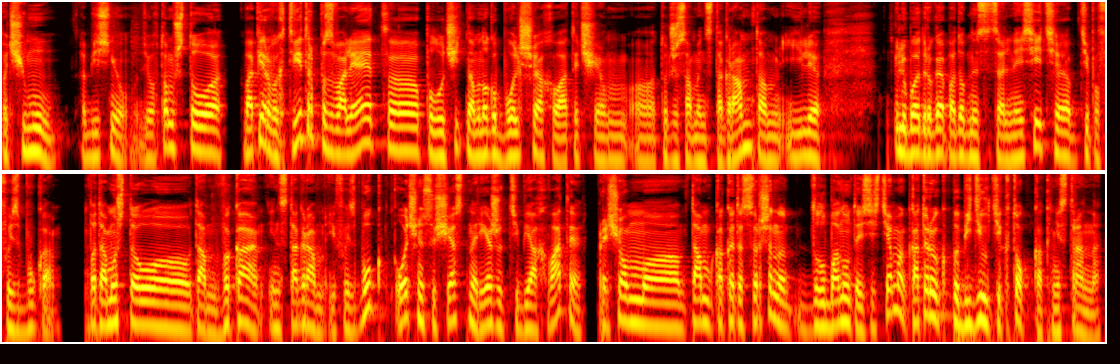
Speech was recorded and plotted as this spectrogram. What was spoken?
Почему? Объясню. Дело в том, что, во-первых, Twitter позволяет э, получить намного больше охвата, чем э, тот же самый Инстаграм там или любая другая подобная социальная сеть э, типа Фейсбука. Потому что там ВК, Инстаграм и Фейсбук очень существенно режут тебе охваты. Причем там какая-то совершенно долбанутая система, которую победил ТикТок, как ни странно.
